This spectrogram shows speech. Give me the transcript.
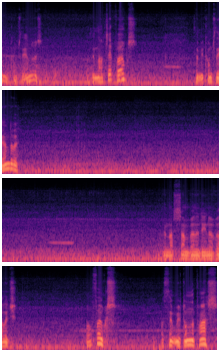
Oh, come to the end of it. I think that's it, folks. I think we come to the end of it. I think that's San Bernardino village. Well, folks, I think we've done the pass.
